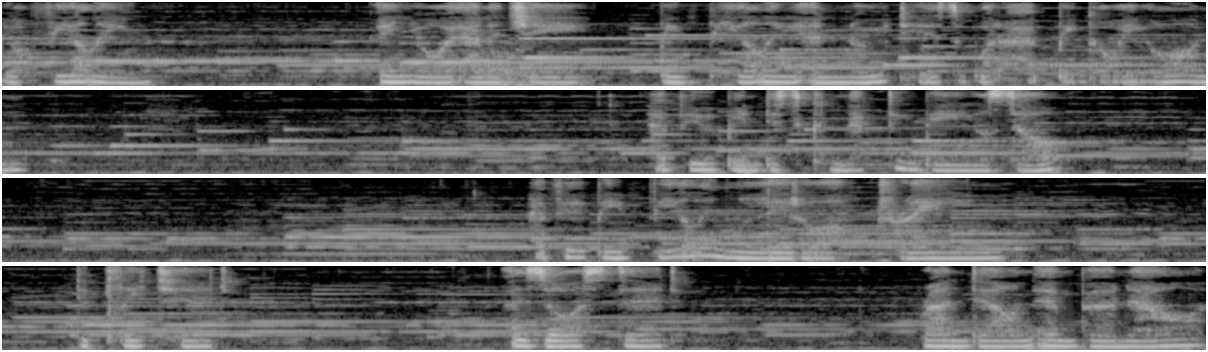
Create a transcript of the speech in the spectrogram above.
you're feeling and your energy been feeling and notice what have been going on. Have you been disconnecting being yourself? Have you been feeling a little drained, depleted, exhausted, run down and burn out?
